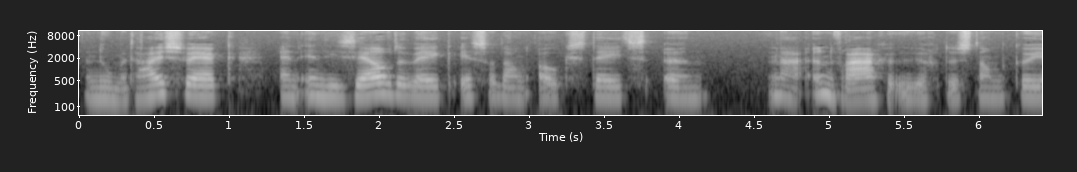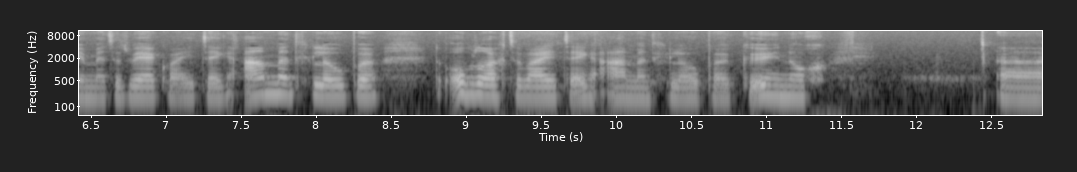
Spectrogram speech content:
Noem het huiswerk. En in diezelfde week is er dan ook steeds een nou, een vragenuur. Dus dan kun je met het werk waar je tegenaan bent gelopen, de opdrachten waar je tegenaan bent gelopen, kun je nog uh,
